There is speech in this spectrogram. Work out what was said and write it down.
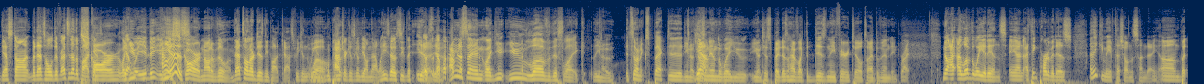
Gaston, but that's a whole different. That's another podcast. Scar, like Yeah, you, well, he- he is is. Scar not a villain? That's on our Disney podcast. We can. We Well, can Patrick is going to be on that one. He's hosting the. He yeah, yeah. I'm just saying, like you, you love this, like you know, it's unexpected. You know, it Yeah. doesn't end the way you you anticipate. It doesn't have like the Disney fairy tale type of ending. Right. No, I, I love the way it ends, and I think part of it is I think you may have touched on the Sunday, um, but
